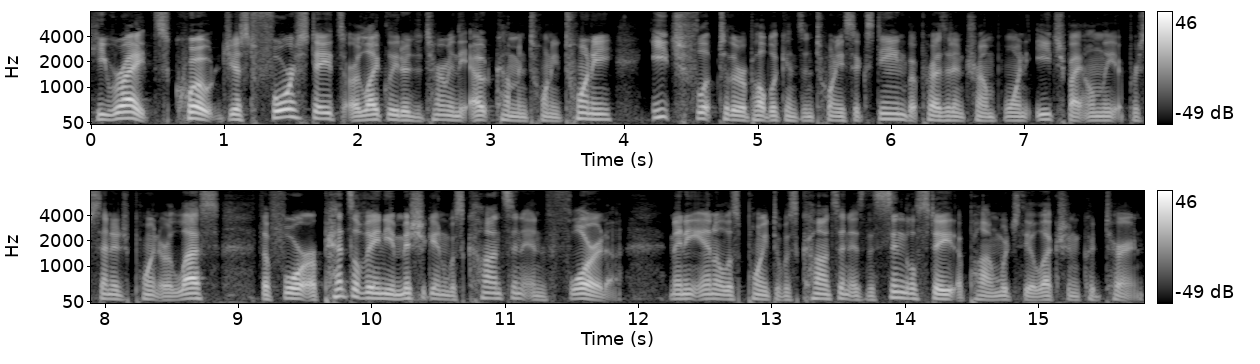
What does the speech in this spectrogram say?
He writes, quote, just four states are likely to determine the outcome in 2020. Each flipped to the Republicans in 2016, but President Trump won each by only a percentage point or less. The four are Pennsylvania, Michigan, Wisconsin, and Florida. Many analysts point to Wisconsin as the single state upon which the election could turn.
